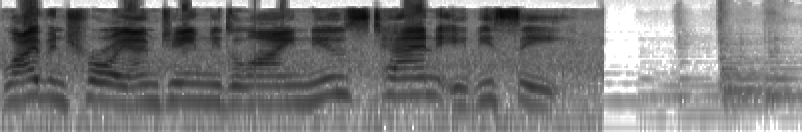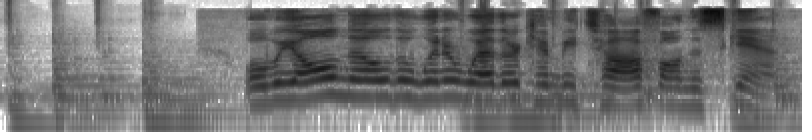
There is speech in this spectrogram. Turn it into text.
live in Troy, I'm Jamie DeLine, News 10 ABC. Well, we all know the winter weather can be tough on the skin,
